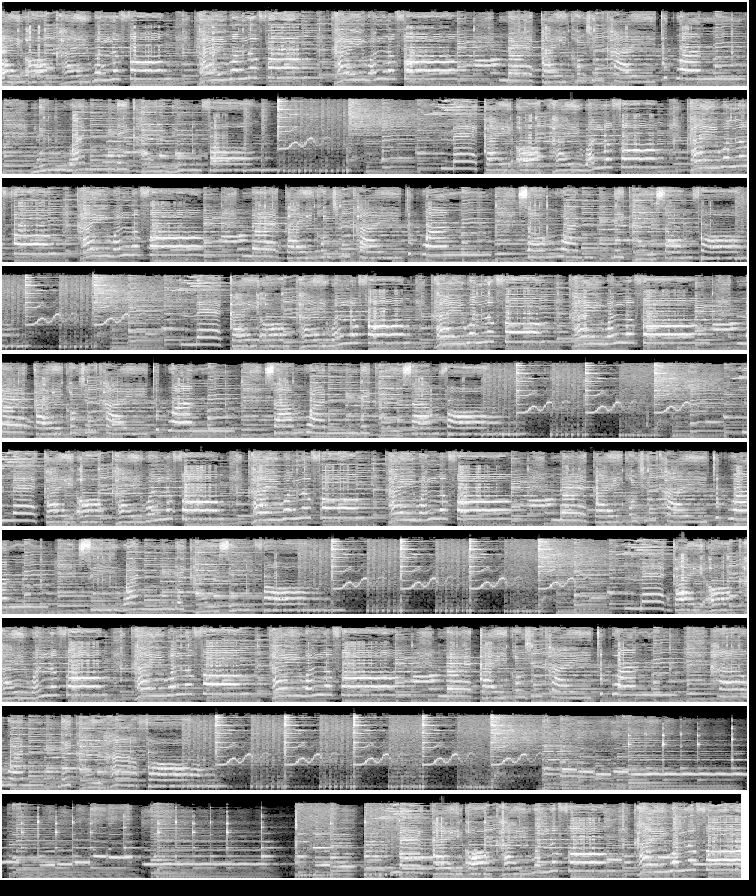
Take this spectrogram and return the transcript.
ไก่ออกไข่วันละฟอง ไข่วันละฟอง ไข่วันละฟอง แม่ไก่ของฉันไข่ทุกวัน หนึ่งวันได้ไข่หนึ่งฟอง แม่ไก่ออกไข่วันละฟอง ไข่วันละฟอง ละฟอง ไข่วันละฟอง แม่ไก่ของฉันไข่ทุกวัน สี่วันได้ไข่สี่ฟอง แม่ไก่ออกไข่วันละฟอง ออกไข่วันละฟอง ไข่วันละฟอง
